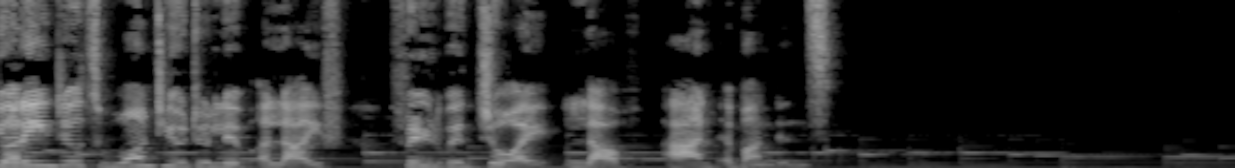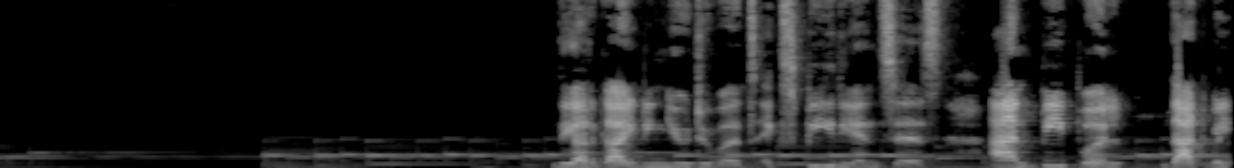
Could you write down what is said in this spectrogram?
Your angels want you to live a life filled with joy, love, and abundance. They are guiding you towards experiences and people that will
